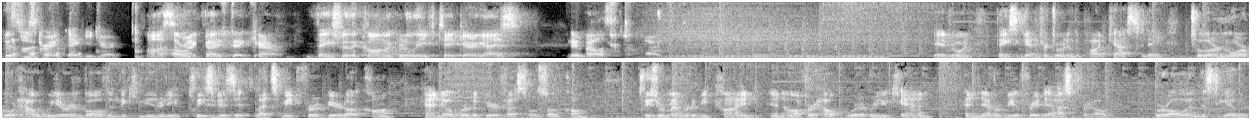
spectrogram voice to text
This was great. Thank you, Gerry. Awesome. All right, guys, Th- take care. Thanks for the comic relief. Take care, guys. Good fellas. Hey everyone, thanks again for joining the podcast today. To learn more about how we are involved in the community, please visit letsmeetforabeer.com and albertabeerfestivals.com. Please remember to be kind and offer help wherever you can and never be afraid to ask for help. We're all in this together.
